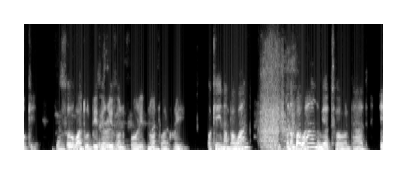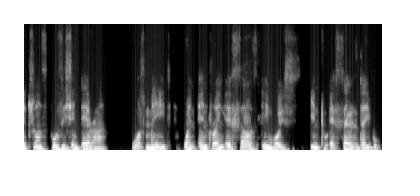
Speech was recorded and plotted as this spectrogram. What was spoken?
Okay, so what would be the reason for it not to agree? Okay, number one, for number one, we are told that a transposition error was made when entering a sales invoice into a sales daybook.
